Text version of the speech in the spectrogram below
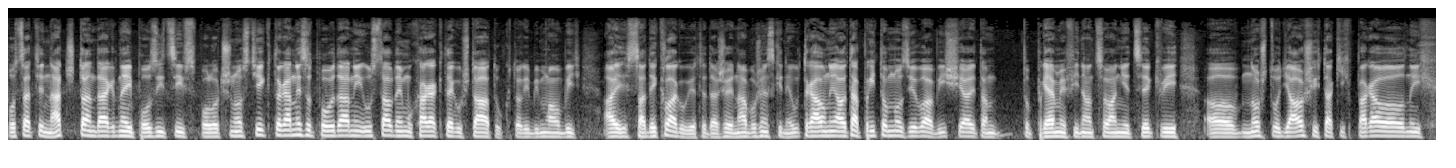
podstate nadštandardnej pozícii v spoločnosti, ktorá nezodpovedá ústavnému charakteru štátu, ktorý by mal byť, aj sa deklaruje, teda, že je nábožensky neutrálny, ale tá prítomnosť je veľa vyššia, je tam to priame financovanie cirkvy, e, množstvo ďalších takých paralelných e,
